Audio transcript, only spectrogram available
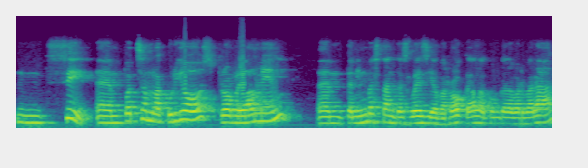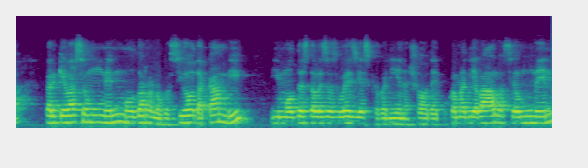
Mm, sí, eh, pot semblar curiós, però realment eh, tenim bastant església barroca a la Conca de Barberà perquè va ser un moment molt de renovació, de canvi, i moltes de les esglésies que venien això d'època medieval va ser el moment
